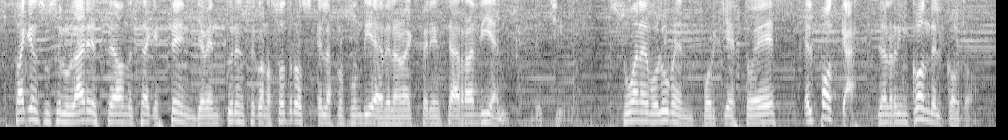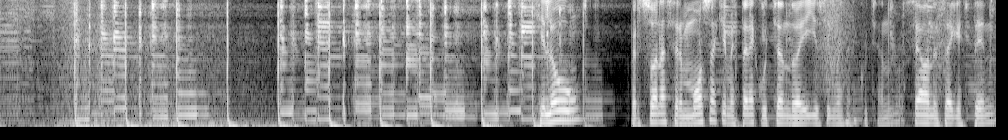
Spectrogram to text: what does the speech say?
Saquen sus celulares, sea donde sea que estén, y aventúrense con nosotros en las profundidades de la nueva experiencia radial de Chile. Suban el volumen porque esto es el podcast del Rincón del Coto. Hello, personas hermosas que me están escuchando ahí, yo sé que me están escuchando, sea donde sea que estén.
